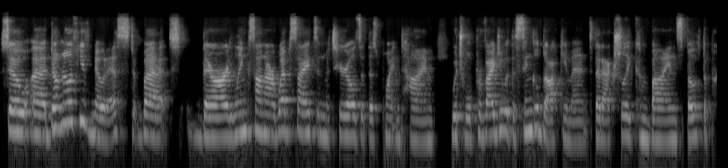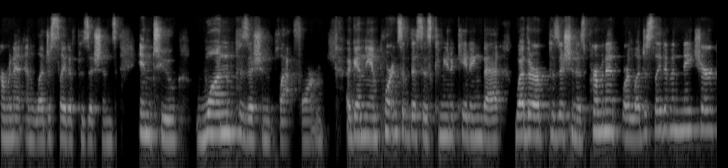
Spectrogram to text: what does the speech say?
So uh, don't know if you've noticed, but there are links on our websites and materials at this point in time, which will provide you with a single document that actually combines both the permanent and legislative positions into one position platform. Again, the importance of this is communicating that whether a position is permanent or legislative in nature,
